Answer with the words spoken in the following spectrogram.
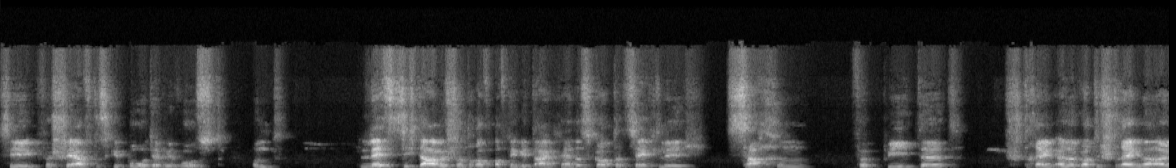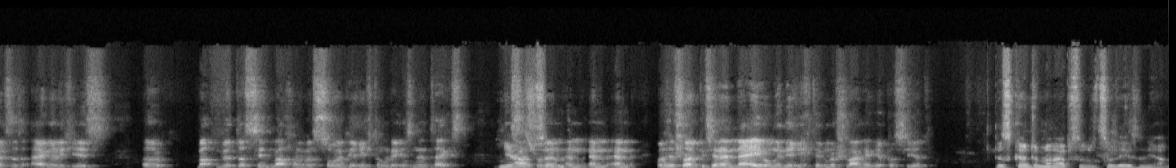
sie verschärft das Gebot ja bewusst und lässt sich damit schon darauf auf den Gedanken ein, dass Gott tatsächlich Sachen verbietet, streng, also Gott ist strenger, als es eigentlich ist. Also wird das Sinn machen, wenn wir es so in die Richtung lesen, den Text? Ja, das ist schon ein, ein, ein, was ist schon ein bisschen eine Neigung in die Richtung der Schlange hier passiert. Das könnte man absolut so lesen, ja.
